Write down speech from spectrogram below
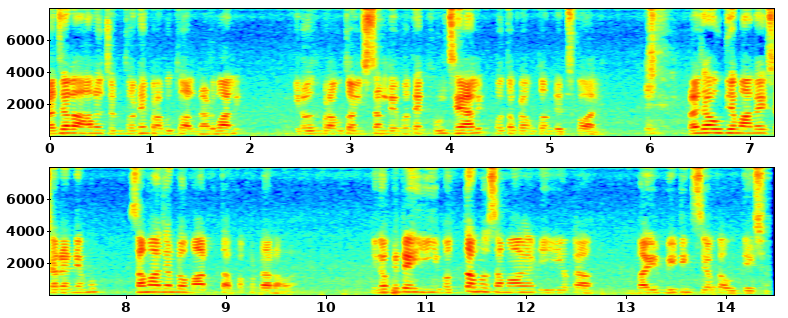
ప్రజల ఆలోచనతోనే ప్రభుత్వాలు నడవాలి. ఈరోజు ప్రభుత్వం ఇష్టం లేకపోతే కూల్చేయాలి కొత్త ప్రభుత్వం తెచ్చుకోవాలి. ప్రజా ఉద్యమాలే శరణ్యము. సమాజంలో మార్పు తప్పకుండా రావాలి. ఇదొకటే ఈ మొత్తం సమా ఈ యొక్క బై మీటింగ్స్ యొక్క ఉద్దేశం.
